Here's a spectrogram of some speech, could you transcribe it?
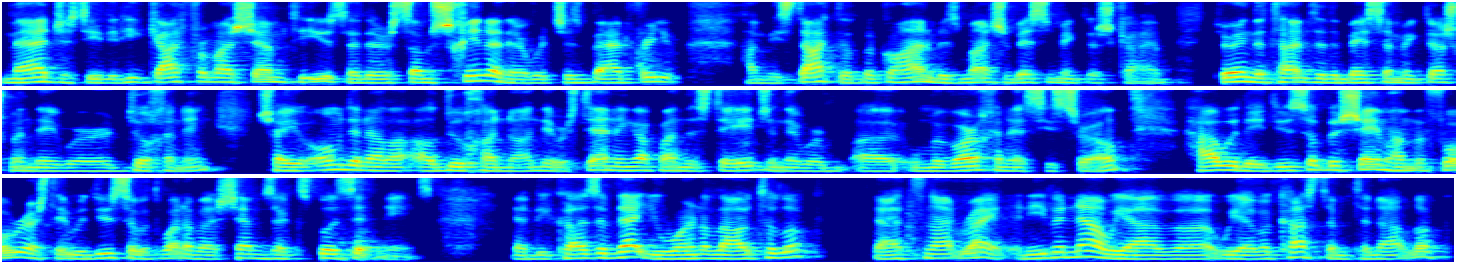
majesty that he got from Hashem to you. So there's some shechina there which is bad for you. During the times of the Beis Hamikdash when they were duchaning, al they were standing up on the stage and they were uh, es Yisrael. How would they do so? B'shem hameforish, they would do so with one of Hashem's explicit names, and because of that, you weren't allowed to look. That's not right. And even now we have a, we have a custom to not look.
